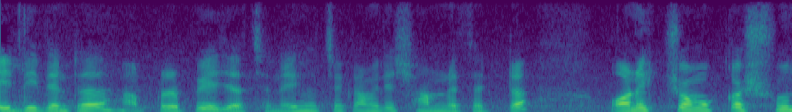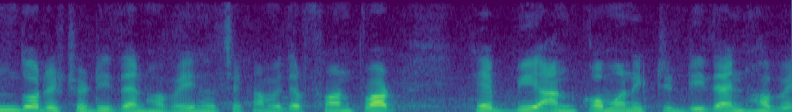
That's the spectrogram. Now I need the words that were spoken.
এই ডিজাইনটা আপনারা পেয়ে যাচ্ছেন। এই হচ্ছে কামিজের সামনের সাইডটা অনেক চমৎকার সুন্দর একটা ডিজাইন হবে। এই হচ্ছে কামিজের ফ্রন্ট পার্ট হেভি আনকমন একটি ডিজাইন হবে।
